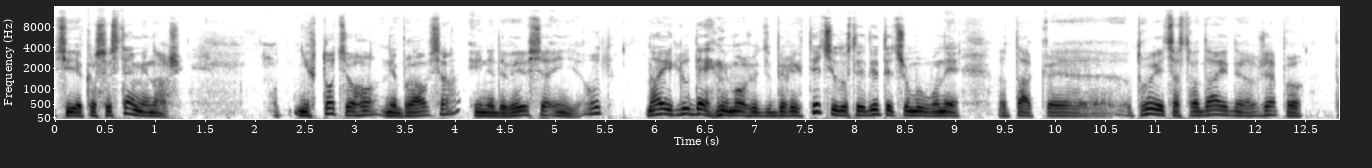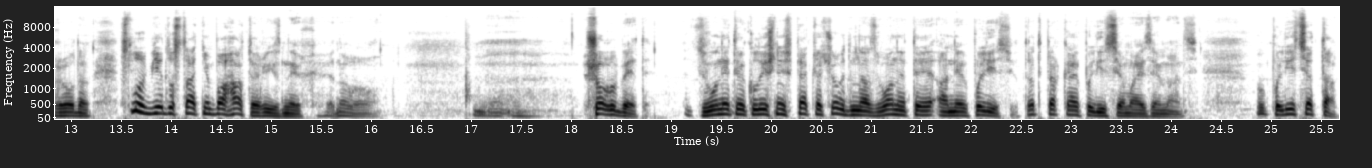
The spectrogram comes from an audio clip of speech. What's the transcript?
всій екосистемі нашій. От, ніхто цього не брався і не дивився. І. От навіть людей не можуть зберегти чи дослідити, чому вони так е, отруються, страдають вже про природу. Служб є достатньо багато різних. Ну, що робити? Дзвонити колишній інспектор, що ви до нас дзвоните, а не в поліцію. Та тепер каже, поліція має займатися. Ну, поліція так.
